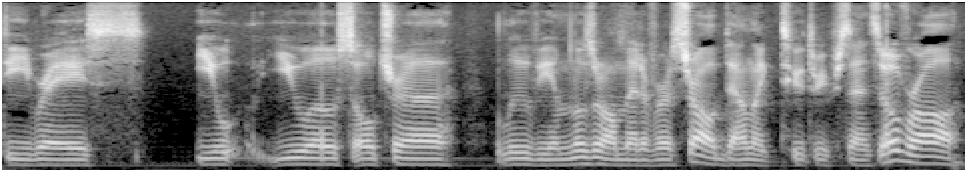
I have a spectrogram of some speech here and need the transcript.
DeRace, U- UOS Ultra, Illuvium. Those are all metaverse. They're all down like two, three percent. So overall,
